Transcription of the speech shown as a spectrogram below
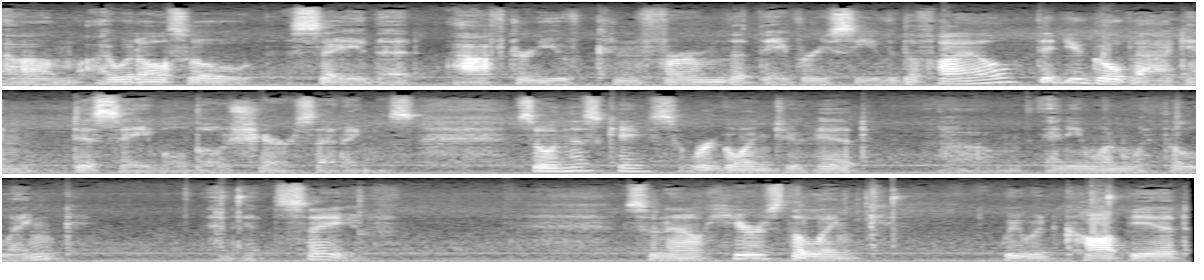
Um, I would also say that after you've confirmed that they've received the file, that you go back and disable those share settings. So in this case, we're going to hit um, anyone with the link and hit save. So now here's the link. We would copy it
